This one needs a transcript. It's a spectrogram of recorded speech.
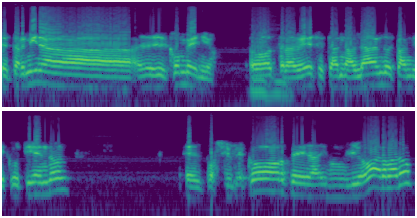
se termina el convenio. Otra vez están hablando, están discutiendo el posible corte, hay un lío bárbaro.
